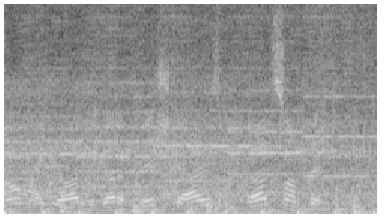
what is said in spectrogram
Oh my god, we got a fish, guys. We got something.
